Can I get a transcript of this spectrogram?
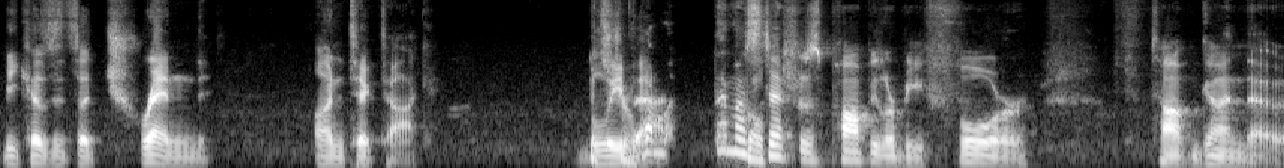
because it's a trend on TikTok. Believe that. That mustache was popular before Top Gun, though.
